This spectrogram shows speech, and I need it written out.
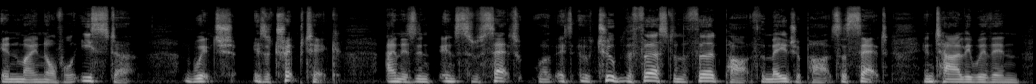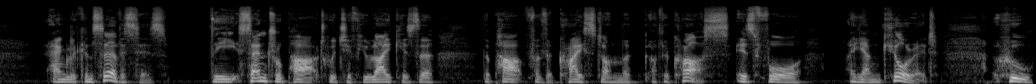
in my novel Easter, which is a triptych and is in, in set. Well, it's uh, two. The first and the third parts, the major parts, are set entirely within Anglican services. The central part, which, if you like, is the the part for the Christ on the of the cross, is for a young curate who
